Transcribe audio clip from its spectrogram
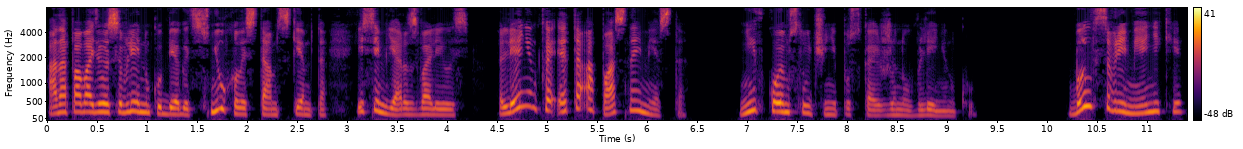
Она повадилась в Ленинку бегать, снюхалась там с кем-то, и семья развалилась. Ленинка — это опасное место. Ни в коем случае не пускай жену в Ленинку. Был в «Современнике»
